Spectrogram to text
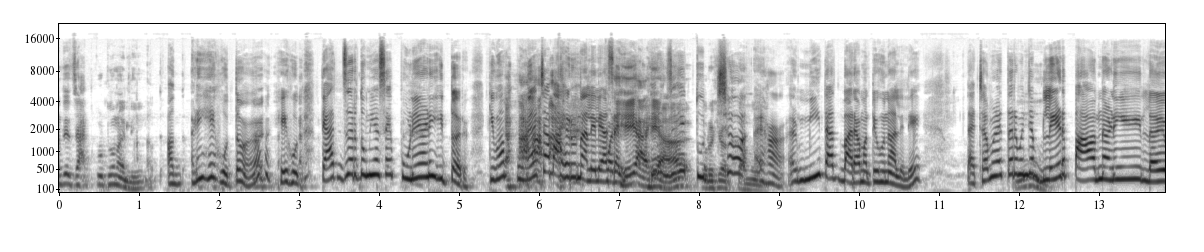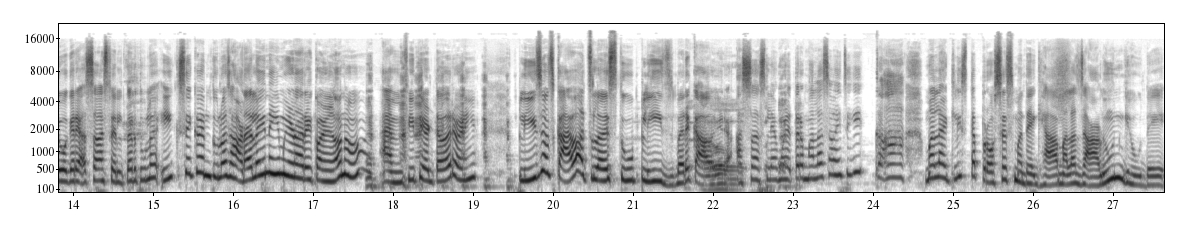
नाटकामध्ये जात कुठून आली आणि हे होतं हं, होत त्यात जर तुम्ही असे पुणे आणि इतर किंवा पुण्याच्या बाहेरून आलेले असेल हे म्हणजे हा, तुच्छ. हा मी त्यात बारामतीहून आलेले त्याच्यामुळे तर म्हणजे ब्लेड पान आणि लय वगैरे असं असेल तर तुला एक सेकंड तुला झाडालाही नाही मिळणार आहे कळलं ना? ॲम्फी थिएटर आणि प्लीजच काय वाचलंयस तू? प्लीज बरं का? वगैरे हो. असं असल्यामुळे तर मला असं व्हायचं की का? मला ॲटलिस्ट त्या प्रोसेसमध्ये घ्या मला जाणून घेऊ दे.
